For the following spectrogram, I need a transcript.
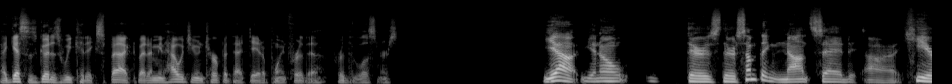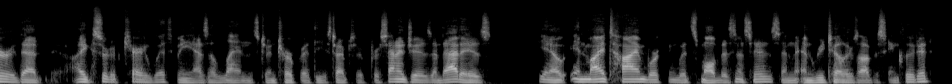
I guess as good as we could expect. But I mean, how would you interpret that data point for the for the listeners? Yeah, you know, there's there's something not said uh, here that I sort of carry with me as a lens to interpret these types of percentages, and that is, you know, in my time working with small businesses and, and retailers, obviously included,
